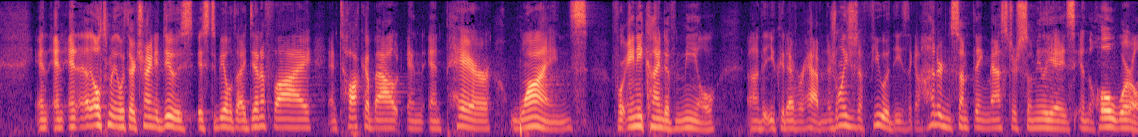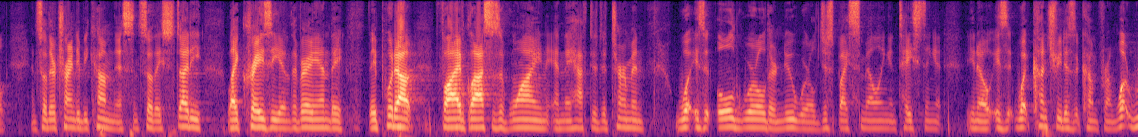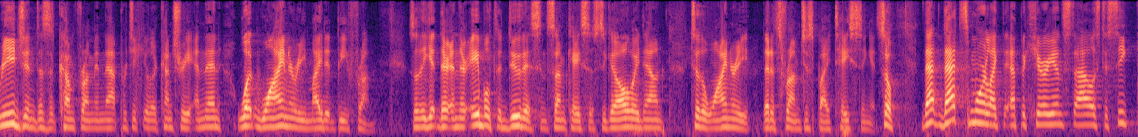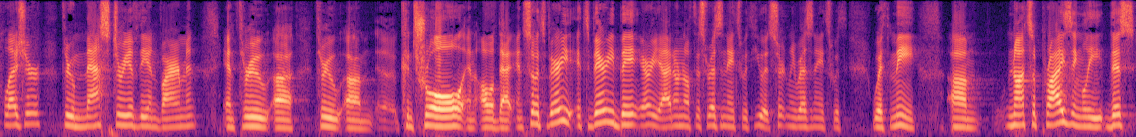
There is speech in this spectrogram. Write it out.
And, and, and ultimately, what they're trying to do is, is to be able to identify and talk about and, and pair wines for any kind of meal uh, that you could ever have. And there's only just a few of these, like a hundred and something master sommeliers in the whole world. And so they're trying to become this. And so they study like crazy. And at the very end, they, they put out five glasses of wine and they have to determine what is it old world or new world just by smelling and tasting it? You know is it what country does it come from? What region does it come from in that particular country? And then what winery might it be from? So they get there, and they're able to do this in some cases to get all the way down to the winery that it's from just by tasting it. So that, that's more like the Epicurean style, is to seek pleasure through mastery of the environment and through, uh, through um, uh, control and all of that. And so it's very, it's very Bay Area. I don't know if this resonates with you. It certainly resonates with, with me. Um, not surprisingly, this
